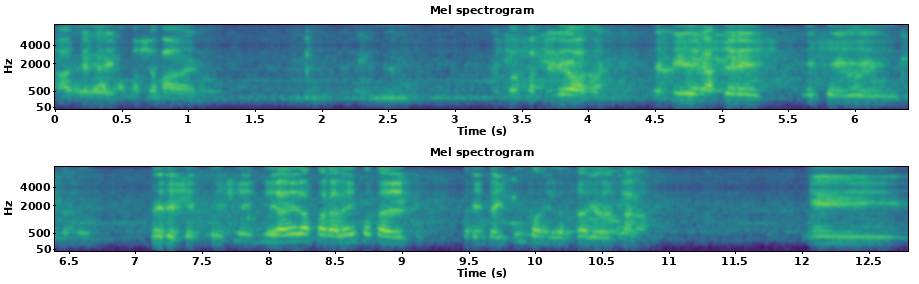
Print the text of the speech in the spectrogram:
antes de, ¿cómo se llama? Bueno, me piden hacer es- ese, ver ese, ese- mira, era para la época del 35 aniversario del canal. Y, y-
